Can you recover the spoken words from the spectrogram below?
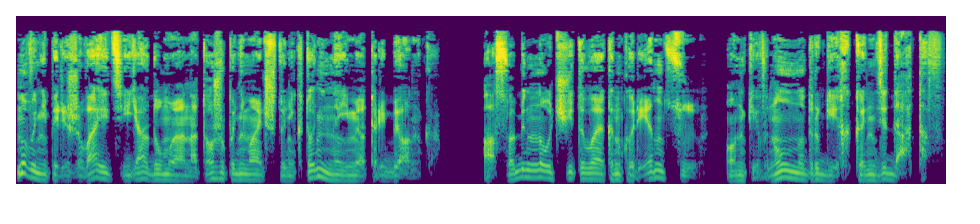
Но вы не переживайте, я думаю, она тоже понимает, что никто не наймет ребенка. Особенно учитывая конкуренцию, он кивнул на других кандидатов.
